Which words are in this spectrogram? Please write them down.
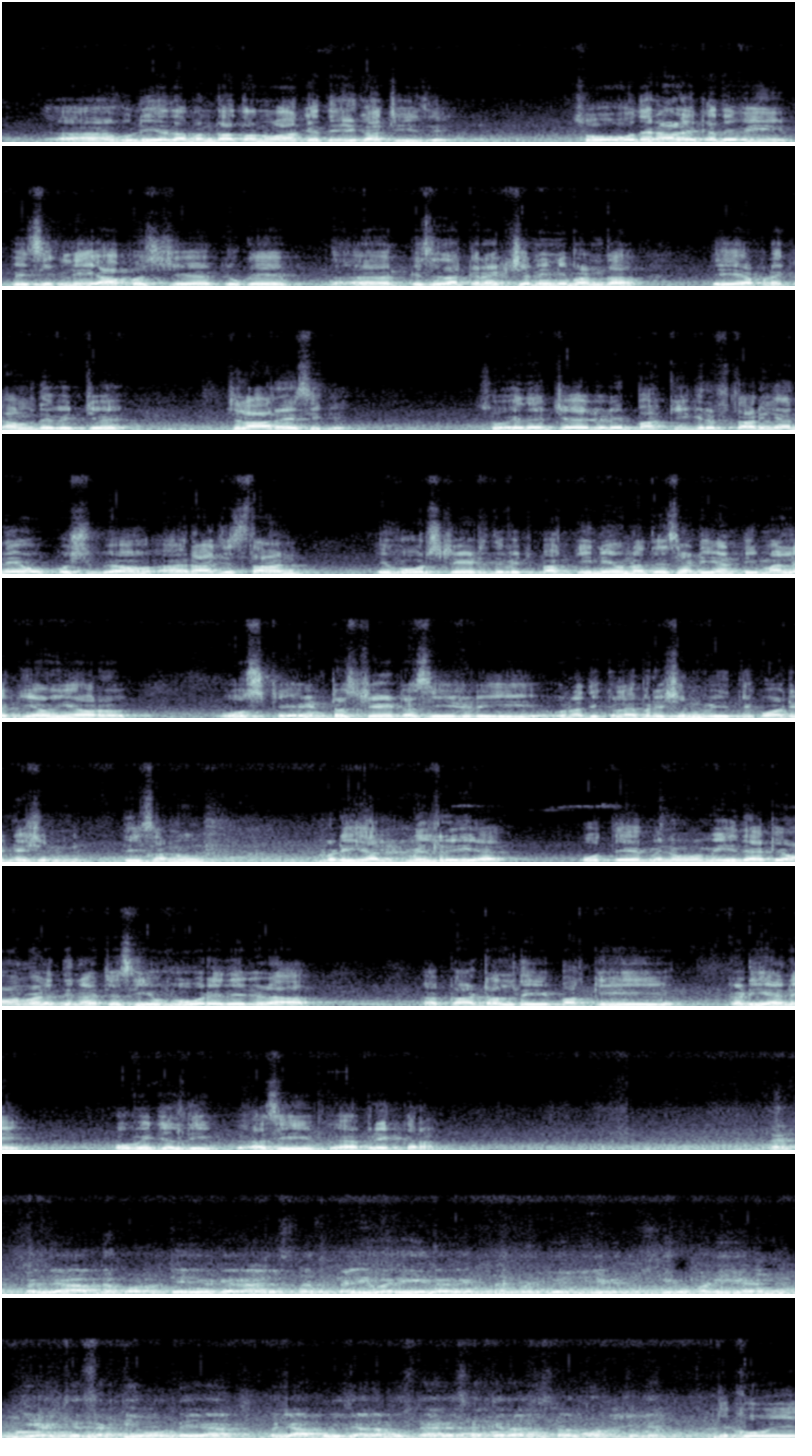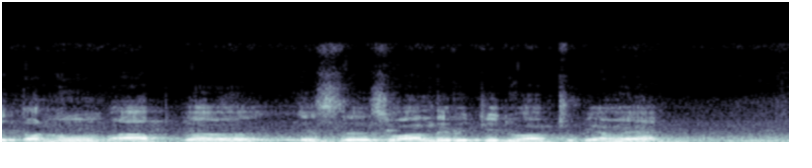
ਹੁਲੀਏ ਦਾ ਬੰਦਾ ਤੁਹਾਨੂੰ ਆ ਕੇ ਦੇਗਾ ਚੀਜ਼ ਇਹ। ਸੋ ਉਹਦੇ ਨਾਲ ਇਹ ਕਦੇ ਵੀ ਬੇਸਿਕਲੀ ਆਪਸ 'ਚ ਕਿਉਂਕਿ ਕਿਸੇ ਦਾ ਕਨੈਕਸ਼ਨ ਹੀ ਨਹੀਂ ਬਣਦਾ ਤੇ ਇਹ ਆਪਣੇ ਕੰਮ ਦੇ ਵਿੱਚ ਚਲਾ ਰਹੇ ਸੀਗੇ। ਸੋ ਇਹਦੇ 'ਚ ਜਿਹੜੇ ਬਾਕੀ ਗ੍ਰਿਫਤਾਰੀਆਂ ਨੇ ਉਹ ਕੁਝ ਰਾਜਸਥਾਨ ਤੇ ਹੋਰ ਸਟੇਟਸ ਦੇ ਵਿੱਚ ਬਾਕੀ ਨੇ, ਉਹਨਾਂ ਤੇ ਸਾਡੀਆਂ ਟੀਮਾਂ ਲੱਗੀਆਂ ਹੋਈਆਂ ਔਰ ਉਸ ਇੰਟਰ ਸਟੇਟ ਅਸੀਂ ਜਿਹੜੀ ਉਹਨਾਂ ਦੀ ਕੋਲੈਬੋਰੇਸ਼ਨ ਵੀ ਤੇ ਕੋਆਰਡੀਨੇਸ਼ਨ ਦੀ ਸਾਨੂੰ ਬੜੀ ਹੈਲਪ ਮਿਲ ਰਹੀ ਹੈ। ਉਹ ਤੇ ਮੈਨੂੰ ਉਮੀਦ ਹੈ ਕਿ ਆਉਣ ਵਾਲੇ ਦਿਨਾਂ 'ਚ ਅਸੀਂ ਹੋਰ ਇਹਦੇ ਜਿਹੜਾ ਕਾਟਲ ਦੀ ਬਾਕੀ ਕੜੀਆਂ ਨੇ ਉਹ ਵੀ ਜਲਦੀ ਅਸੀਂ ਬ੍ਰੇਕ ਕਰਾਂਗੇ। ਸਰ ਪੰਜਾਬ ਦਾ ਬਾਰਡਰ ਚੇਂਜ ਕਰਕੇ ਰਾਜਸਥਾਨ ਪਹਿਲੀ ਵਾਰੀ ਇਹਨਾਂ ਨੇ ਗਵਰਨਮੈਂਟ ਭੇਜੀ ਜਿਹੜੀ ਤੁਸੀਂ ਉਹ ਪੜ੍ਹੀ ਹੈ ਕਿ ਇੱਥੇ ਸਖਤੀ ਹੋਣਦੇ ਆ ਪੰਜਾਬ ਪੁਲਿਸ ਜ਼ਿਆਦਾ ਮੁਸਤੈਦ ਇਸ ਕਰਕੇ ਰਾਜਸਥਾਨ ਬਾਰਡਰ ਤੋਂ ਦੇਖੋ ਇਹ ਤੁਹਾਨੂੰ ਆਪ ਇਸ ਸਵਾਲ ਦੇ ਵਿੱਚ ਹੀ ਜਵਾਬ ਛੁਪਿਆ ਹੋਇਆ ਹੈ।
